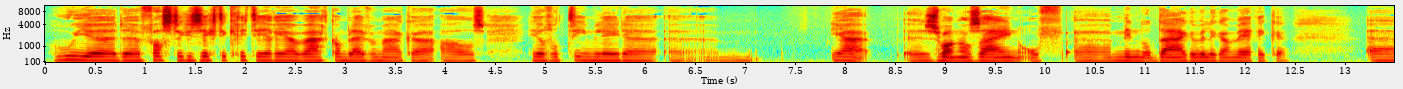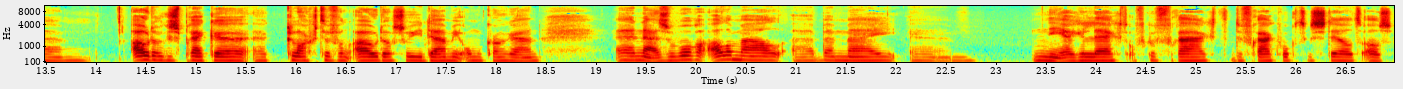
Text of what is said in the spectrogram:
hoe je de vaste gezichtencriteria waar kan blijven maken als heel veel teamleden um, ja, uh, zwanger zijn of uh, minder dagen willen gaan werken. Um, oudergesprekken, uh, klachten van ouders, hoe je daarmee om kan gaan. En nou, ze worden allemaal uh, bij mij uh, neergelegd of gevraagd. De vraag wordt gesteld als:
